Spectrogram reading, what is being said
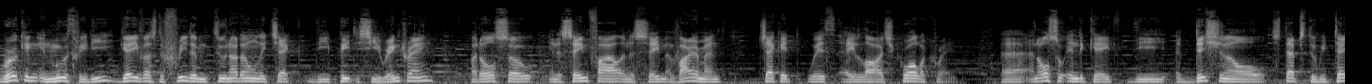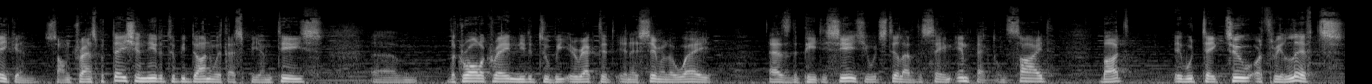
Working in Move 3D gave us the freedom to not only check the PTC ring crane, but also in the same file, in the same environment, check it with a large crawler crane. Uh, and also indicate the additional steps to be taken. Some transportation needed to be done with SPMTs. Um, the crawler crane needed to be erected in a similar way as the PTCs. You would still have the same impact on site, but it would take two or three lifts,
